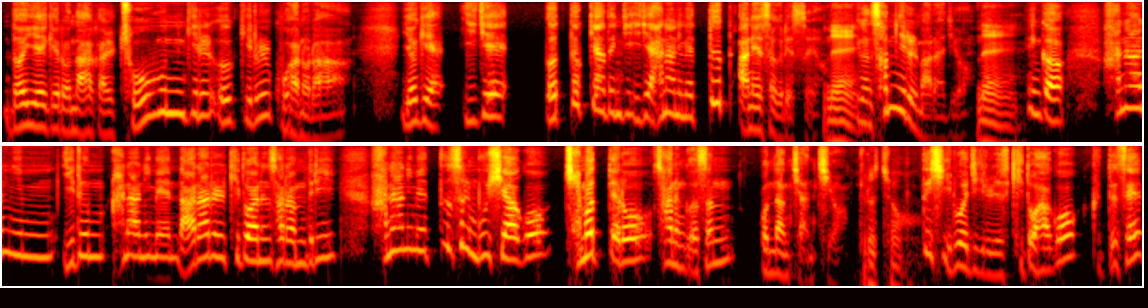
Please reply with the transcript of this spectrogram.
너희에게로 나아갈 좋은 길을 얻기를 구하노라. 여기에 이제 어떻게 하든지 이제 하나님의 뜻 안에서 그랬어요. 네. 이건 섭리를 말하죠. 네. 그러니까 하나님 이름 하나님의 나라를 기도하는 사람들이 하나님의 뜻을 무시하고 제멋대로 사는 것은 온당치 않지요. 그렇죠. 뜻이 이루어지기를 위해서 기도하고 그 뜻에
